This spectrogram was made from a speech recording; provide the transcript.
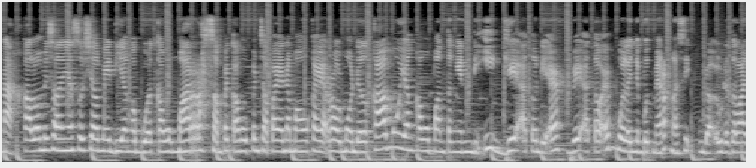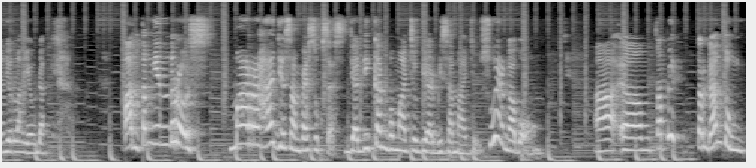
Nah, kalau misalnya sosial media ngebuat kamu marah sampai kamu pencapaiannya mau kayak role model kamu yang kamu pantengin di IG atau di FB atau eh boleh nyebut merek nggak sih? Udah udah terlanjur lah ya udah. Pantengin terus, marah aja sampai sukses. Jadikan pemacu biar bisa maju. Swear nggak bohong. Ah, em, tapi tergantung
